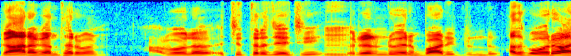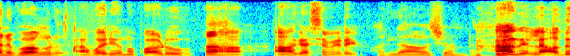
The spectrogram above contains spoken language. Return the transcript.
ഗാനഗന്ധർവൻ അതുപോലെ ചിത്ര ചേച്ചി ഒരു രണ്ടുപേരും പാടിയിട്ടുണ്ട്. അതൊക്കെ ഓരോ അനുഭവങ്ങൾ ആ വരി ഒന്ന് പാടൂ ആകാശമിടയിൽ വല്ല ആവശ്യമുണ്ട്? അതല്ല അത്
